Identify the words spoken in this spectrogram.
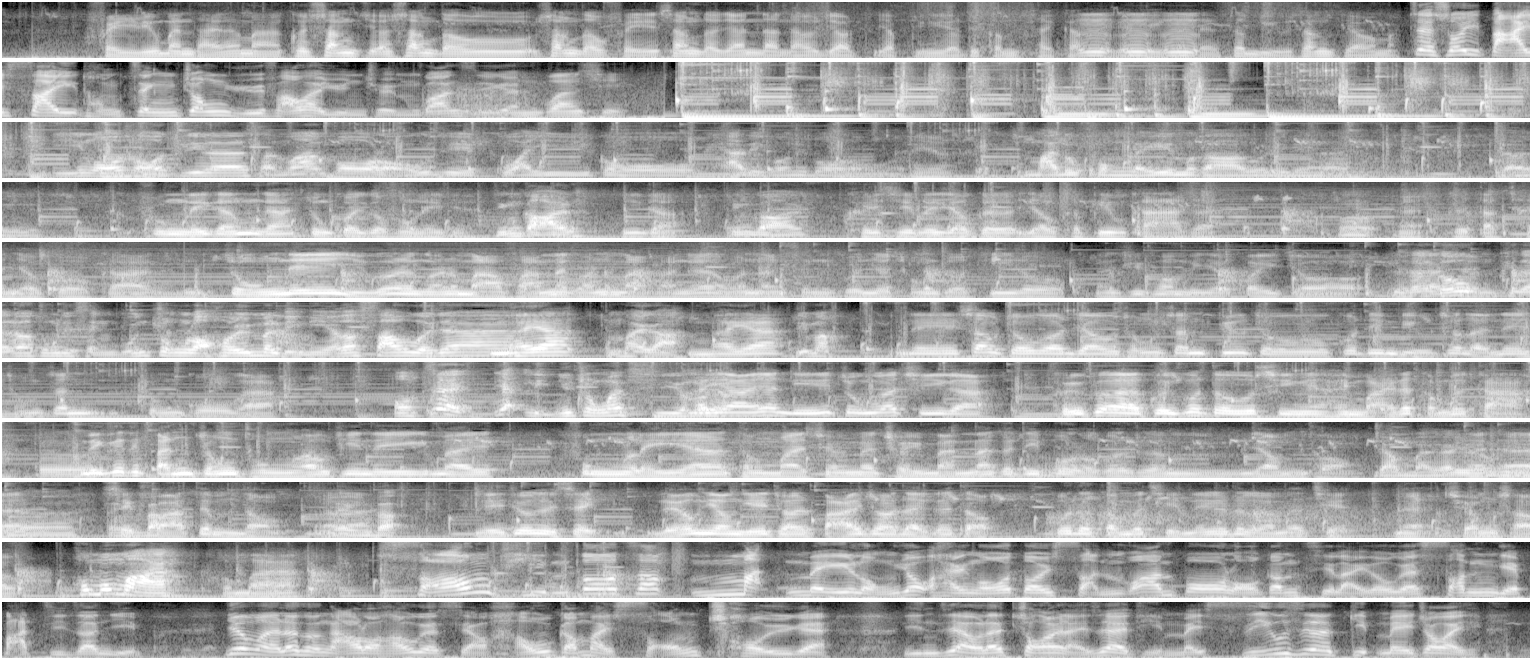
肥料問題啦嘛，佢生長生到生到肥，生到引，然後入入邊有啲咁細格嗰啲苗生長啊嘛，即係所以大細同正宗與否係完全唔關事嘅。唔關事。以我所知咧，神灣菠蘿好似貴過其他地方啲菠蘿嘅，係啊，賣到鳳梨咁嘅價喎，呢邊係。有鳳梨咁噶，仲貴過鳳梨啫。點解咧？呢個點解？佢接咧有個有個標價㗎。嗯，誒，佢特產有國家嘅，種呢，如果你講得麻煩咩，講得麻煩嘅，可能成本就重咗啲咯，運輸方面又貴咗。其實都其實你話種植成本種落去咪年年有得收嘅啫。唔係啊，唔係㗎？唔係啊，點啊？你收咗個又重新標做嗰啲苗出嚟呢，重新種過㗎。哦，即係一年要種一次咁樣。係啊，一年要種過一次㗎。佢嗰佢嗰度市面係賣得咁嘅價，嗯你嗰啲品種同好似你咪鳳梨啊，同埋上面隨文啊嗰啲菠蘿嗰度唔又唔同。又唔係一樣嘢啦。食法都唔同，明白。你都去食兩樣嘢菜擺咗嚟嗰度，嗰度咁多錢，呢嗰度咁多錢，誒搶手，好唔好賣啊？好賣？啊爽甜多汁，蜜味濃郁，係我對神灣菠蘿今次嚟到嘅新嘅八字真言。因為咧佢咬落口嘅時候，口感係爽脆嘅，然之後咧再嚟先係甜味，少少嘅澀味作為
